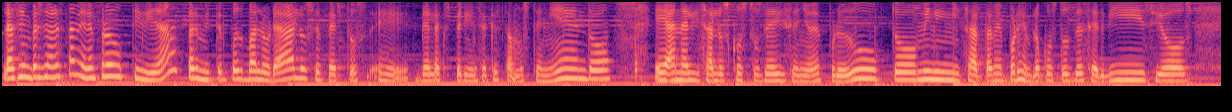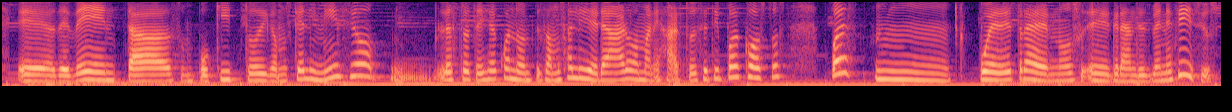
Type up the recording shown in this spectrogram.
Las inversiones también en productividad permiten pues valorar los efectos eh, de la experiencia que estamos teniendo, eh, analizar los costos de diseño de producto, minimizar también por ejemplo costos de servicios, eh, de ventas, un poquito, digamos que al inicio mm, la estrategia cuando empezamos a liderar o a manejar todo ese tipo de costos pues mm, puede traernos grandes beneficios.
